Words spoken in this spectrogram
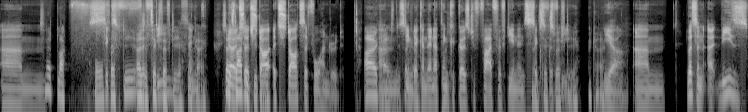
Um, Isn't it like four fifty? Oh, is it 650, fifty? I think. Okay, so no, slightly so it, start, it starts at 400. oh, okay, um, the Steam okay. Deck, and then I think it goes to 550 and then And 650. 650. Okay. Yeah. Um, listen, uh, these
